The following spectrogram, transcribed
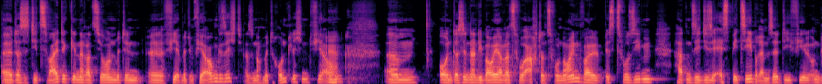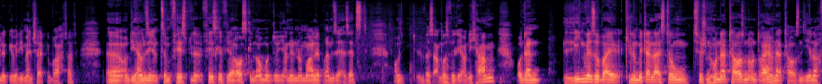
Äh, das ist die zweite Generation mit den äh, vier mit dem vier Augen Gesicht, also noch mit rundlichen vier Augen. Ja. Ähm, Und das sind dann die Baujahre 2.8 und 2.9, weil bis 2.7 hatten sie diese SBC-Bremse, die viel Unglück über die Menschheit gebracht hat. Äh, und die haben sie zum Facelift wieder rausgenommen und durch eine normale Bremse ersetzt. Und was anderes will ich auch nicht haben. Und dann liegen wir so bei Kilometerleistungen zwischen 100.000 und 300.000, je nach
